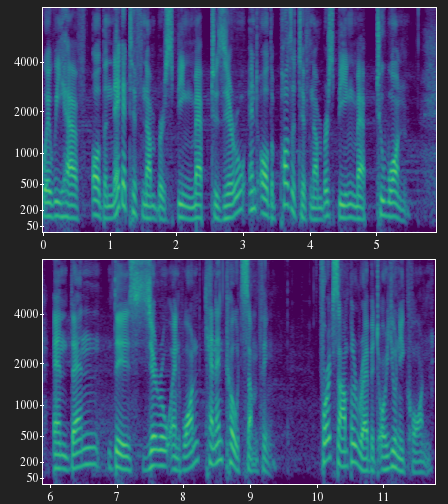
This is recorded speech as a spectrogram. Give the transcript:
where we have all the negative numbers being mapped to 0 and all the positive numbers being mapped to 1. And then this 0 and 1 can encode something. For example, rabbit or unicorn.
